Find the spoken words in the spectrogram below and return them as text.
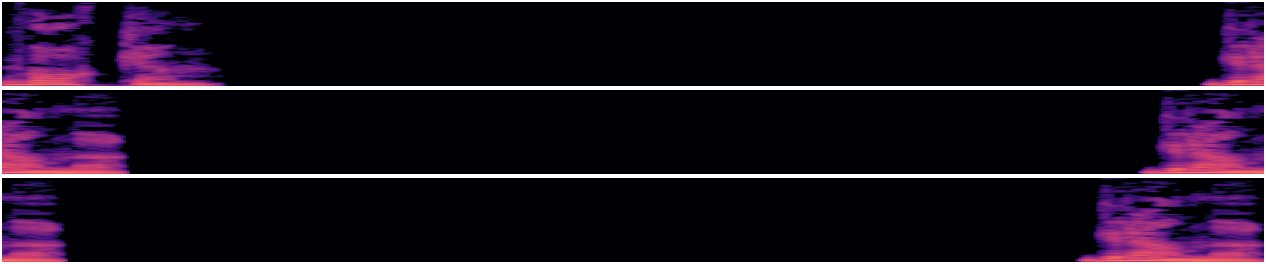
Vaken. Granne. Granne. Granne.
